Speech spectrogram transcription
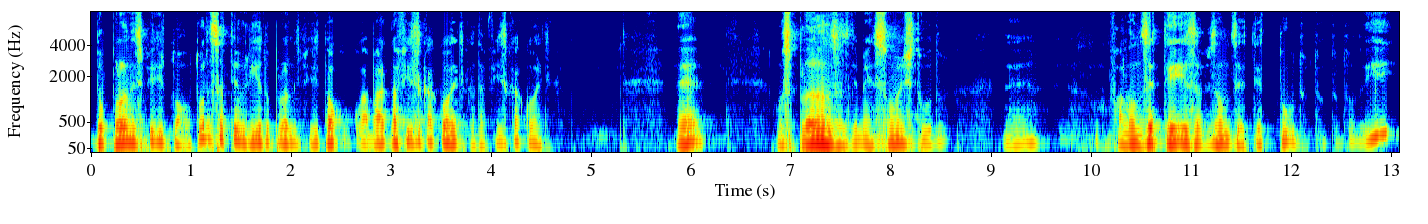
do plano espiritual. Toda essa teoria do plano espiritual a base da física quântica, da física quântica. Né? Os planos, as dimensões, tudo. Né? Falando dos ETs, a visão dos ETs, tudo, tudo, tudo. E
